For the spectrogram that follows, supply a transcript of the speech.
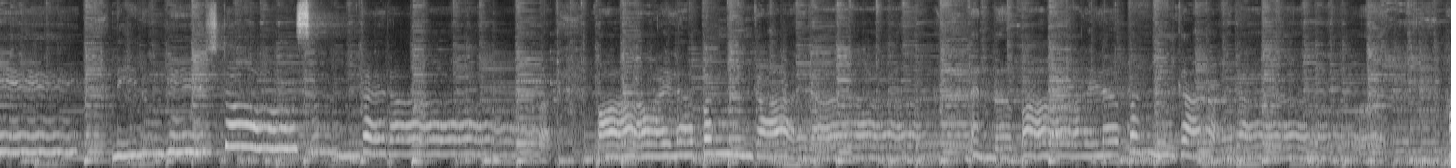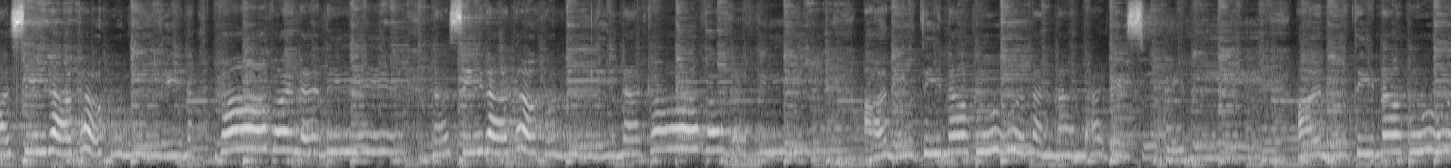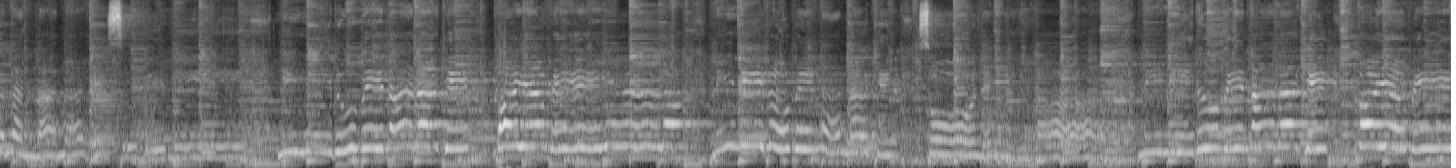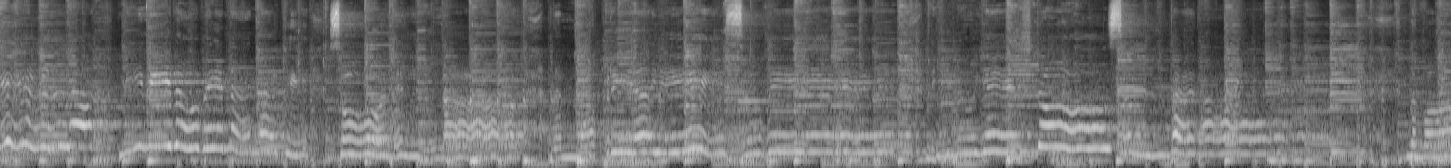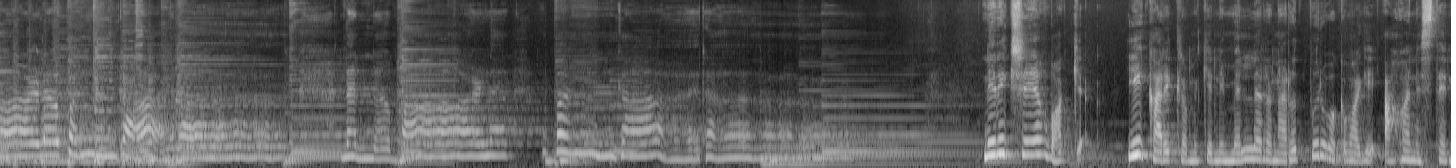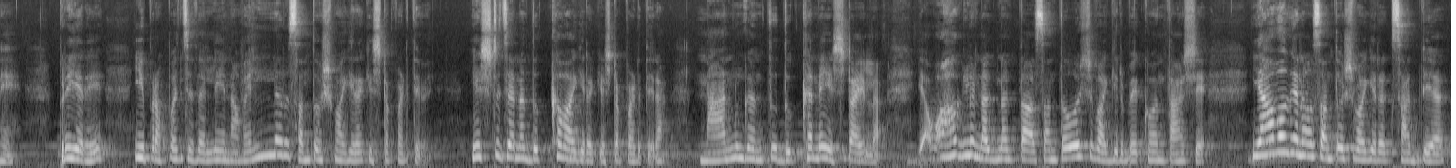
ನಿರೀಕ್ಷೆಯ ವಾಕ್ಯ. ಈ ಕಾರ್ಯಕ್ರಮಕ್ಕೆ ನಿಮ್ಮೆಲ್ಲರನ್ನು ಹೃತ್ಪೂರ್ವಕವಾಗಿ ಆಹ್ವಾನಿಸ್ತೇನೆ. ಪ್ರಿಯರೇ, ಈ ಪ್ರಪಂಚದಲ್ಲಿ ನಾವೆಲ್ಲರೂ ಸಂತೋಷವಾಗಿರೋಕ್ಕೆ ಇಷ್ಟಪಡ್ತೀವಿ. ಎಷ್ಟು ಜನ ದುಃಖವಾಗಿರೋಕ್ಕೆ ಇಷ್ಟಪಡ್ತೀರಾ? ನನಗಂತೂ ದುಃಖನೇ ಇಷ್ಟ ಇಲ್ಲ. ಯಾವಾಗಲೂ ನಗ್ನಗ್ತಾ ಸಂತೋಷವಾಗಿರಬೇಕು ಅಂತ ಆಸೆ. ಯಾವಾಗ ನಾವು ಸಂತೋಷವಾಗಿರೋಕ್ಕೆ ಸಾಧ್ಯ?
